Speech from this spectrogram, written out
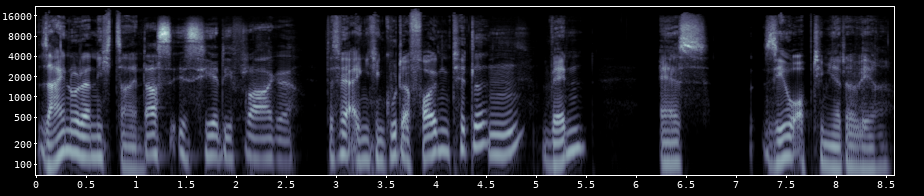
Sein oder nicht sein. Das ist hier die Frage. Das wäre eigentlich ein guter Folgentitel, Mhm. wenn es SEO-optimierter wäre.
